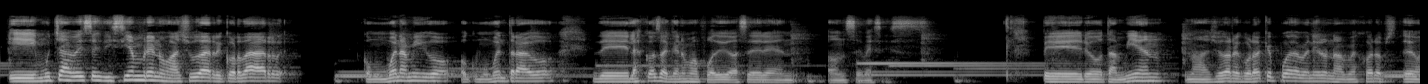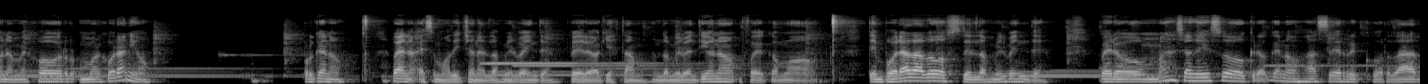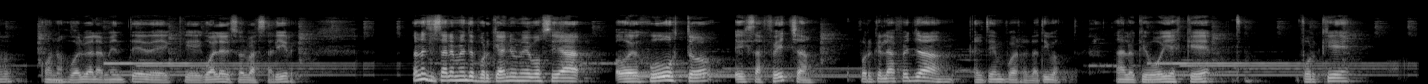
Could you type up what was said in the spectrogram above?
Y muchas veces diciembre nos ayuda a recordar como un buen amigo o como un buen trago de las cosas que no hemos podido hacer en 11 meses pero también nos ayuda a recordar que puede venir una mejor, eh, una mejor, un mejor año. ¿Por qué no? Bueno, eso hemos dicho en el 2020, pero aquí estamos. En 2021 fue como temporada 2 del 2020. Pero más allá de eso, creo que nos hace recordar o nos vuelve a la mente de que igual el sol va a salir. No necesariamente porque año nuevo sea justo esa fecha, porque la fecha, el tiempo es relativo. A lo que voy es que, ¿por qué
